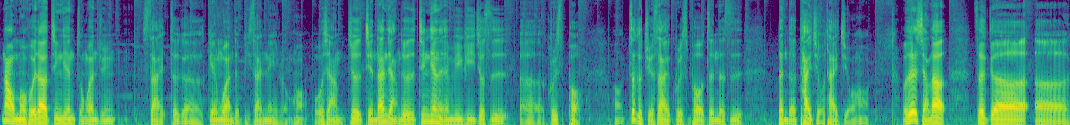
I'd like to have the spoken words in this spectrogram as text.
那我们回到今天总冠军。赛这个 Game One 的比赛内容哈，我想就是简单讲，就是今天的 MVP 就是呃 Chris Paul 哦，这个决赛 Chris Paul 真的是等得太久太久哈，我就想到这个呃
